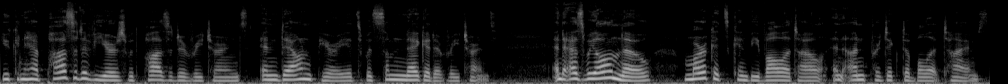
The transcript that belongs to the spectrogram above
you can have positive years with positive returns and down periods with some negative returns. And as we all know, markets can be volatile and unpredictable at times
